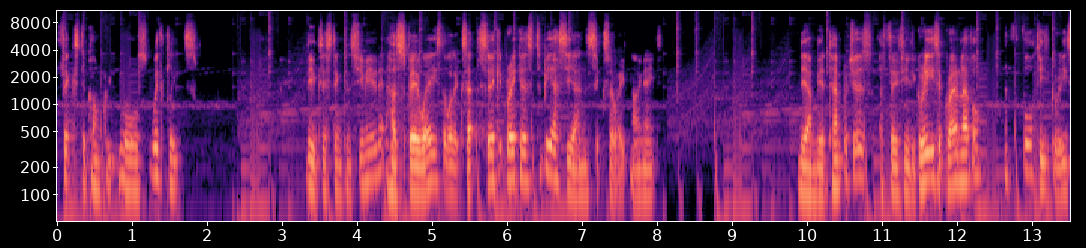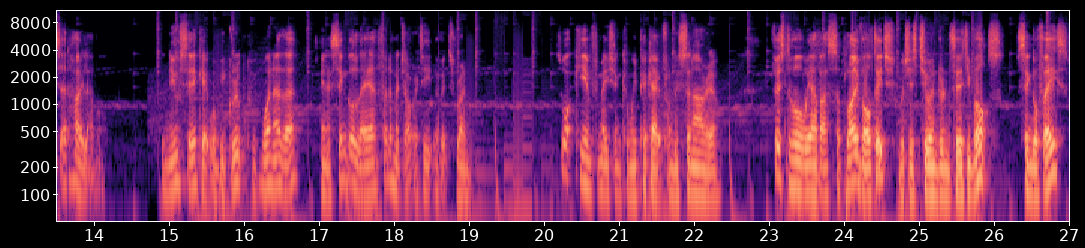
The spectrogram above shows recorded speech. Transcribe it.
fixed to concrete walls with cleats. The existing consumer unit has spare ways that will accept circuit breakers to BSEN 60898. The ambient temperatures are 30 degrees at ground level and 40 degrees at high level. The new circuit will be grouped with one other in a single layer for the majority of its run. So what key information can we pick out from this scenario? First of all, we have our supply voltage, which is 230 volts, single phase.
